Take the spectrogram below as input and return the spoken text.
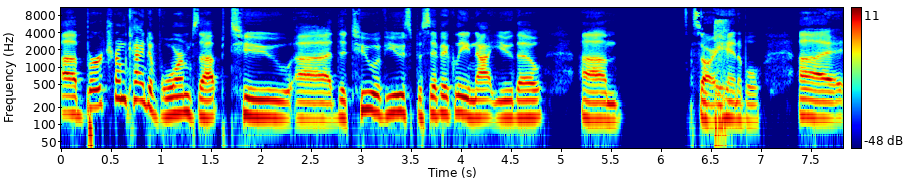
uh, Bertram kind of warms up to, uh, the two of you specifically, not you though. Um, sorry, Hannibal. Uh,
